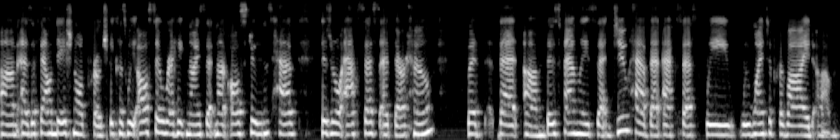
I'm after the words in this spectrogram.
um, as a foundational approach because we also recognize that not all students have digital access at their home, but that um, those families that do have that access, we we want to provide, um,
